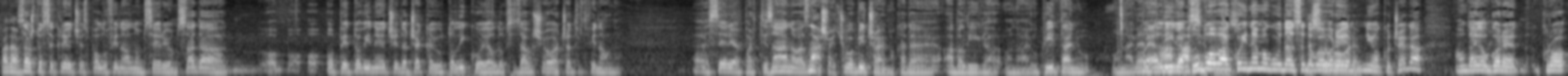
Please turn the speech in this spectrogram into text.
Pa da. Zašto se kreće s polufinalnom serijom sada? opet ovi neće da čekaju toliko jel, dok se završi ova četvrtfinalna e, serija Partizanova. Znaš već uobičajeno kada je ABA Liga onaj, u pitanju, onaj, ne, koja je Liga a, klubova koji ne mogu da se da dogovore, dogovore ni oko čega, a onda jel, gore kro,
